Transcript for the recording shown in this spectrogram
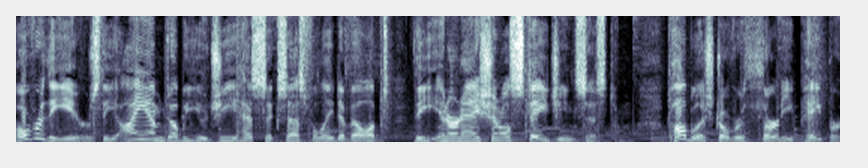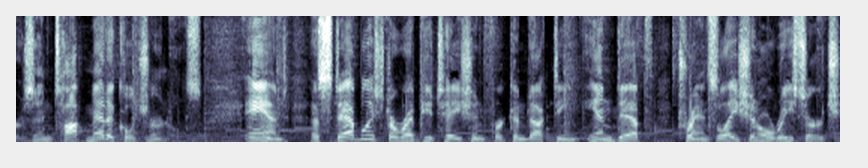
Over the years, the IMWG has successfully developed the International Staging System, published over 30 papers in top medical journals, and established a reputation for conducting in depth translational research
